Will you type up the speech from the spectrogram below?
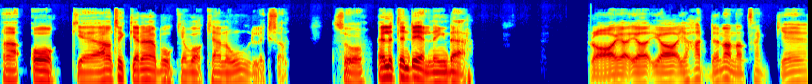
Ja, och eh, han tycker den här boken var kanon liksom. Så en liten delning där. Bra, jag, jag, jag, jag hade en annan tanke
